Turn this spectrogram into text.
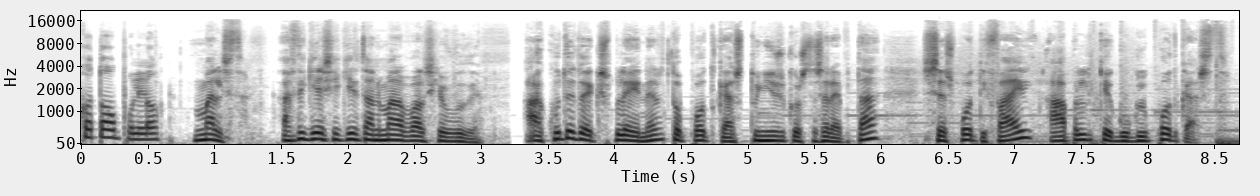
κοτόπουλο. Μάλιστα. Αυτή κυρίες και κύριοι ήταν η Μάρα Παρασκευούδη. Ακούτε το Explainer, το podcast του News 24 σε Spotify, Apple και Google Podcast.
